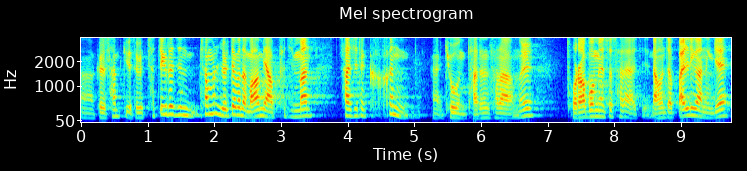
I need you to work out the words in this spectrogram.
아, 그걸 삼기 위해서 그차 찌그러진 차문을 열 때마다 마음이 아프지만 사실은 큰 아, 교훈, 다른 사람을 돌아보면서 살아야지. 나 혼자 빨리 가는 게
